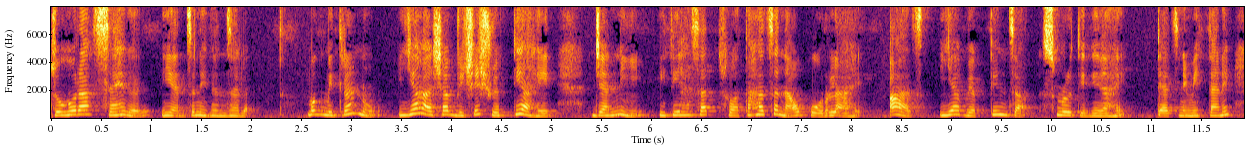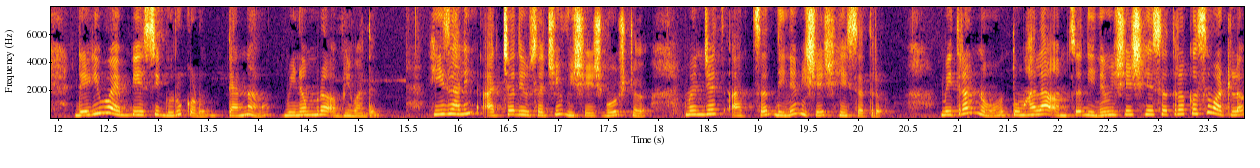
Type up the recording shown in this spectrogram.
जोहरा सहगल यांचं निधन झालं. मग मित्रांनो या अशा विशेष व्यक्ती आहे ज्यांनी इतिहासात स्वतःचं नाव कोरलं आहे. आज या व्यक्तींचा स्मृती दिन आहे. त्याच निमित्ताने radio M P S C गुरुकडून त्यांना विनम्र अभिवादन. ही झाली आजच्या दिवसाची विशेष गोष्ट म्हणजेच आजचं दिनविशेष हे सत्र. मित्रांनो तुम्हाला आमचं दिनविशेष हे सत्र कसं वाटलं?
